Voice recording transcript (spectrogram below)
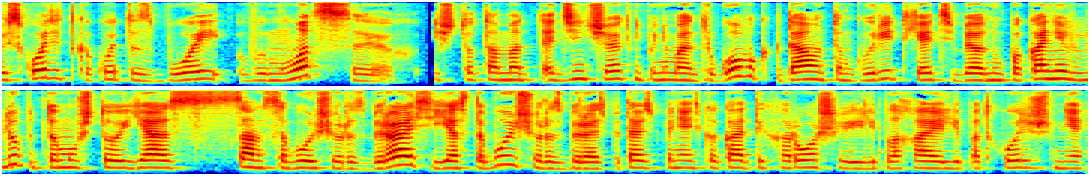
происходит какой-то сбой в эмоциях, и что там од- один человек не понимает другого, когда он там говорит, я тебя, ну, пока не люблю, потому что я сам с собой еще разбираюсь, и я с тобой еще разбираюсь, пытаюсь понять, какая ты хорошая или плохая, или подходишь мне,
